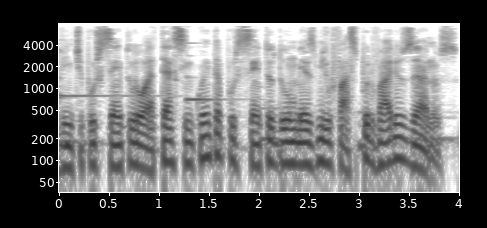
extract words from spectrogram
20% ou até 50% do mesmo e o faz por vários anos,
